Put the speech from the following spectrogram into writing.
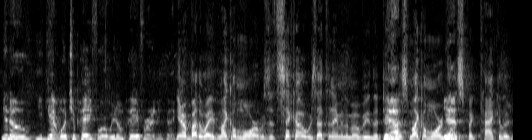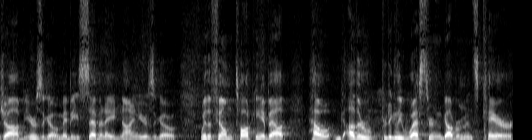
you know, you get what you pay for. We don't pay for anything. You know, by the way, Michael Moore, was it Sicko? Was that the name of the movie that did Yeah. this? Michael Moore did a spectacular job years ago, maybe seven, eight, nine years ago, with a film talking about how other, particularly Western governments, care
